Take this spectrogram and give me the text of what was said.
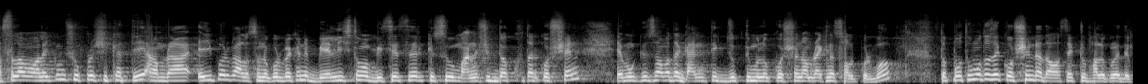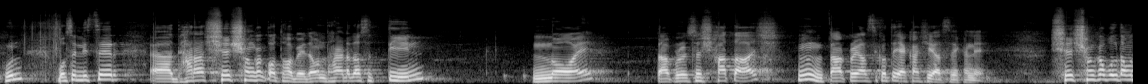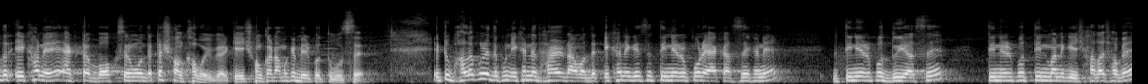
আসসালামু আলাইকুম সুপ্রশিক্ষার্থী আমরা এই পর্বে আলোচনা করব এখানে বিয়াল্লিশতম বিসিএস এর কিছু মানসিক দক্ষতার কোশ্চেন এবং কিছু আমাদের গাণিতিক যুক্তিমূলক কোশ্চেন আমরা এখানে সলভ করব। তো প্রথমত যে কোশ্চেনটা দেওয়া আছে, একটু ভালো করে দেখুন। বলছে, নিচের ধারার শেষ সংখ্যা কত হবে? যেমন ধারাটা দেওয়া আছে তিন, নয়, তারপরে হচ্ছে সাতাশ, হুম, তারপরে আছে কত? একাশি আছে এখানে। শেষ সংখ্যা বলতে আমাদের এখানে একটা বক্সের মধ্যে একটা সংখ্যা বইবে আর কি। এই সংখ্যাটা আমাকে বের করতে বলছে। একটু ভালো করে দেখুন, এখানে ধারাটা আমাদের, এখানে গেছে তিনের উপর এক আছে এখানে, তিনের উপর দুই আছে, তিনের উপর তিন মানে কি, সাতাশ হবে,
